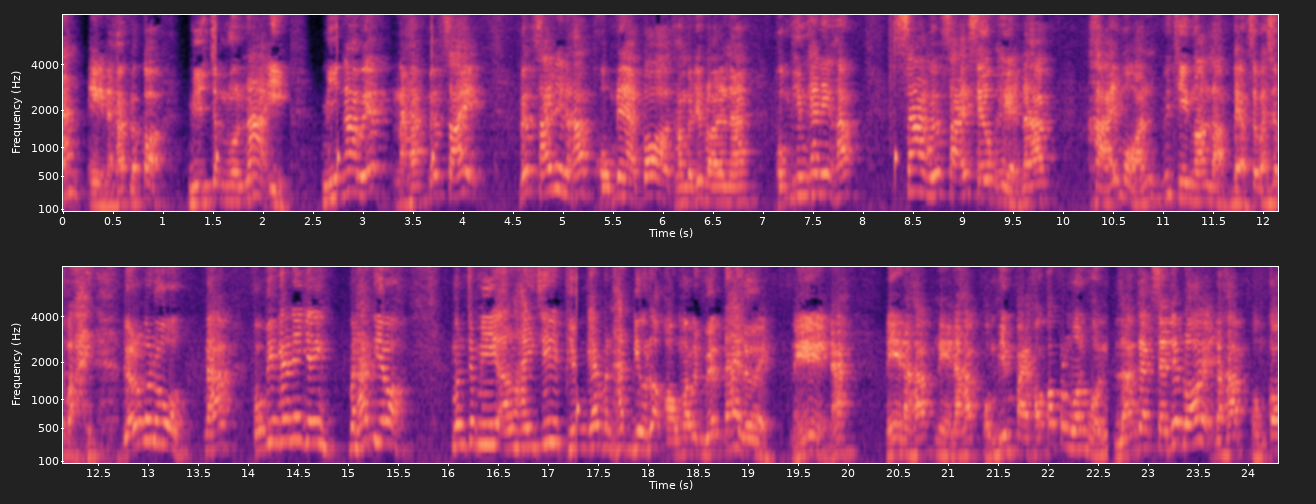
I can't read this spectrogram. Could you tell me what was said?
นั่นเองนะครับ แล้วก็มีจำนวนหน้าอีก มีหน้าเว็บนะครับเว็บไซต์เว็บไซต์นี่นะครับ ผมเนี่ยก็ทำไปเรียบร้อยแล้วนะ ผมพิมพ์แค่นี้ครับ สร้างเว็บไซต์เซลล์เพจนะครับ ขายหมอนวิธีนอนหลับแบบสบายๆ เดี๋ยวเรามาดูนะครับ ผมพิมพ์แค่นี้จริงบรรทัดเดียว มันจะมีอะไรที่พิมพ์แค่บรรทัดเดียวแล้วออกมาเป็นเว็บได้เลย นี่นะนี่นะครับนี่นะครับ ผมพิมพ์ไปเขาก็ประมวลผลหลังจากเสร็จเรียบร้อยนะครับ ผมก็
